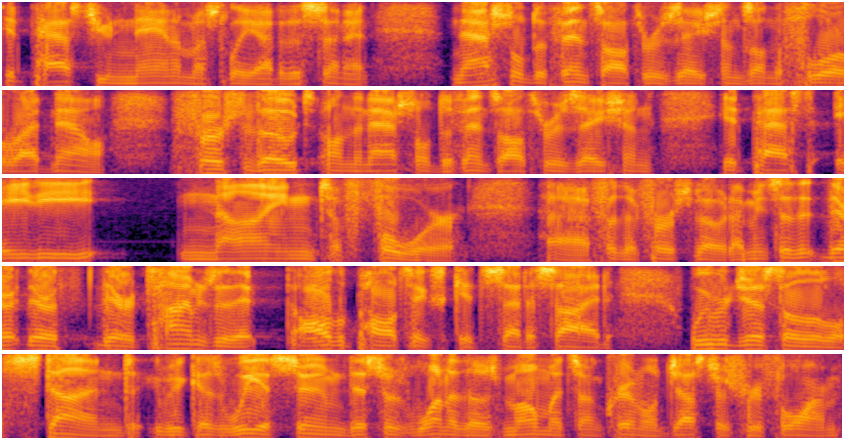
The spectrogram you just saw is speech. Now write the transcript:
It passed unanimously out of the Senate. National defense authorizations on the floor right now. First vote on the national defense authorization, it passed 80 nine to four uh, for the first vote. I mean, so there there there are times that all the politics gets set aside. We were just a little stunned because we assumed this was one of those moments on criminal justice reform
